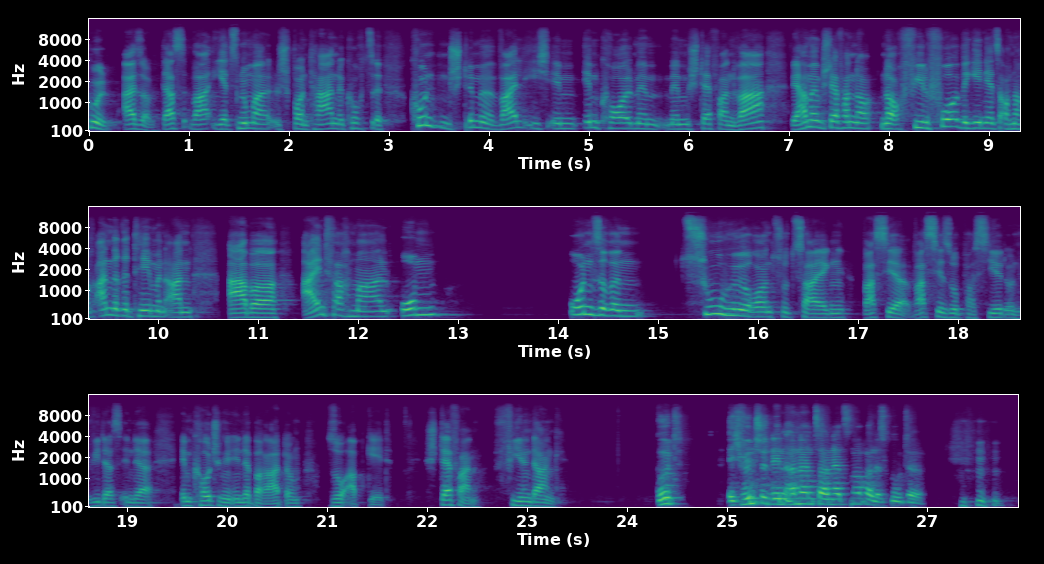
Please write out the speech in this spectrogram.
Cool. Also, das war jetzt nur mal spontan eine kurze Kundenstimme, weil ich im, im Call mit, mit dem Stefan war. Wir haben mit dem Stefan noch, noch viel vor. Wir gehen jetzt auch noch andere Themen an, aber einfach mal, um unseren Zuhörern zu zeigen, was hier, was hier so passiert und wie das in der, im Coaching und in der Beratung so abgeht. Stefan, vielen Dank. Gut. Ich wünsche den anderen Zahnärzten noch alles Gute.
